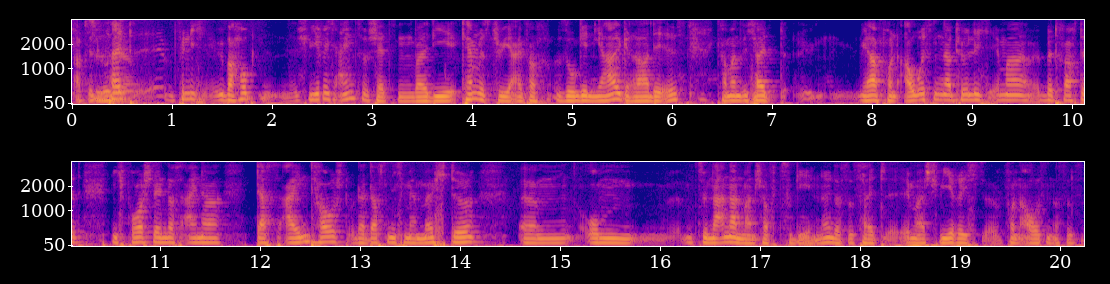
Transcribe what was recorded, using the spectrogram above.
Absolut. Es ist halt, ja. finde ich, überhaupt schwierig einzuschätzen, weil die Chemistry einfach so genial gerade ist, kann man sich halt ja von außen natürlich immer betrachtet nicht vorstellen, dass einer das eintauscht oder das nicht mehr möchte, ähm, um zu einer anderen Mannschaft zu gehen. Ne? Das ist halt immer schwierig von außen. Das ist,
